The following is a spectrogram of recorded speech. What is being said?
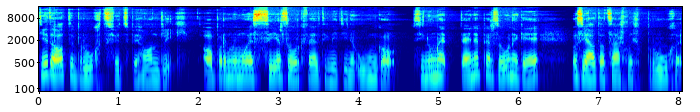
Die Daten braucht es für die Behandlung. Aber man muss sehr sorgfältig mit ihnen umgehen. Sie nur den Personen geben, die sie auch tatsächlich brauchen.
